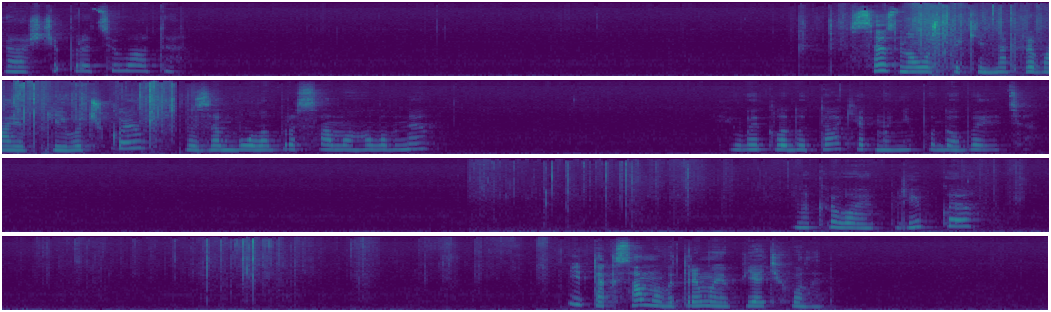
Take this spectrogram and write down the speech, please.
тяжче працювати. Все знову ж таки накриваю плівочкою. Забула про саме головне. І викладу так, як мені подобається. Накриваю плівкою. І так само витримую 5 хвилин.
